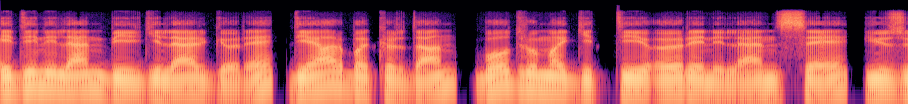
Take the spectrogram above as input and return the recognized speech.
Edinilen bilgiler göre, Diyarbakır'dan, Bodrum'a gittiği öğrenilen S. 100.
